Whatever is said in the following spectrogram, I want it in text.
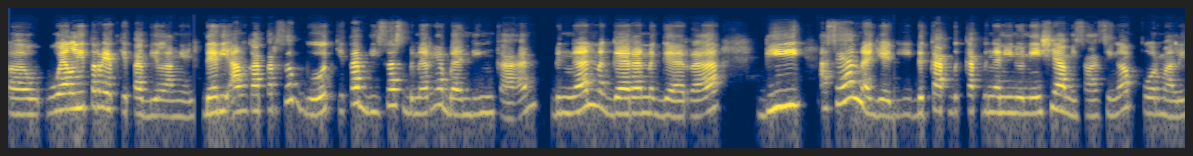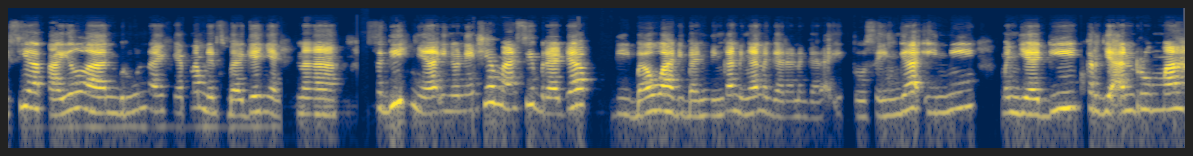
uh, well literate kita bilangnya. Dari angka tersebut kita bisa sebenarnya bandingkan dengan negara-negara di ASEAN aja di dekat-dekat dengan Indonesia, misalnya Singapura, Malaysia, Thailand, Brunei, Vietnam dan sebagainya. Nah, sedihnya Indonesia masih berada di bawah dibandingkan dengan negara-negara itu. Sehingga ini menjadi kerjaan rumah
